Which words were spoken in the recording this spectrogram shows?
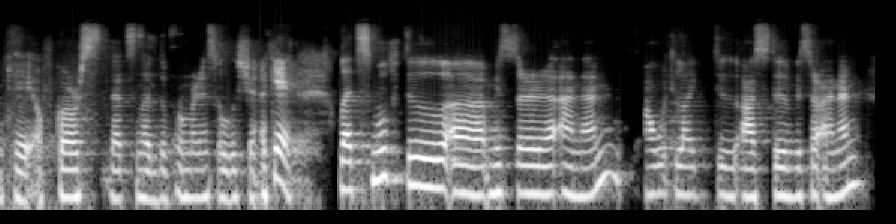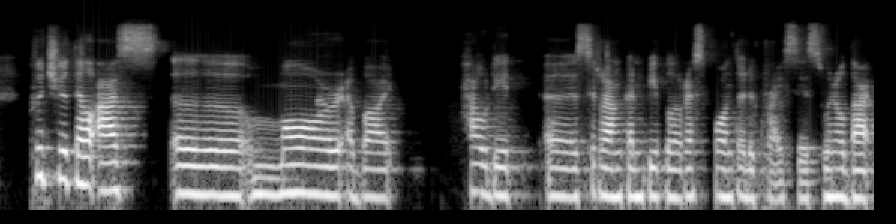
Okay, of course, that's not the permanent solution. Okay, let's move to uh, Mr. Anand. I would like to ask to Mr. Anand, could you tell us uh, more about how did uh, Sri Lankan people respond to the crisis? We know that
